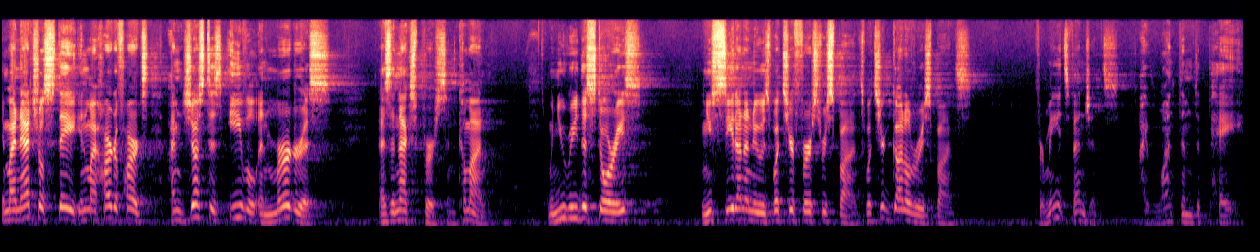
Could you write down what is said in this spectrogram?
In my natural state, in my heart of hearts, I'm just as evil and murderous as the next person. Come on. When you read the stories and you see it on the news, what's your first response? What's your guttural response? For me, it's vengeance. I want them to pay.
